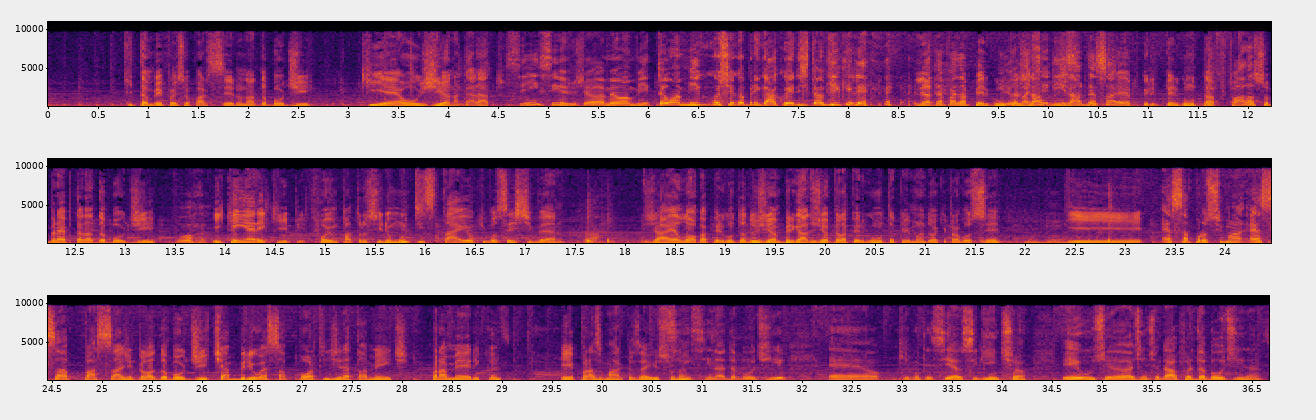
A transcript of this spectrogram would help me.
que também foi seu parceiro na Double D, que é o Gian Nakarato. Sim, sim, o Jean é meu amigo, tão amigo que eu chego a brigar com ele de tão amigo que ele é. Ele até faz a pergunta já, já dessa época. Ele pergunta: fala sobre a época da Double D Porra. e quem era a equipe. Foi um patrocínio muito style que vocês tiveram. Ah. Já é logo a pergunta do Jean. Obrigado, Jean, pela pergunta que ele mandou aqui pra você. Uhum. E essa aproxima, essa passagem pela Double D te abriu essa porta indiretamente pra América e pras marcas. É isso, Sim, né? sim, na Double D, é, o que acontecia é o seguinte, ó. Eu, o Jean, a gente andava para Double D, né?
